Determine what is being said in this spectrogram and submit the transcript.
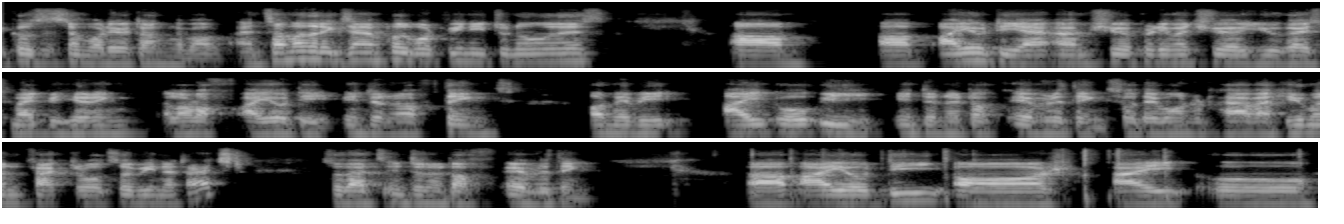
ecosystem what you're talking about. And some other example, what we need to know is um, uh, IoT. I, am sure, pretty much sure you guys might be hearing a lot of IoT, Internet of Things, or maybe IOE, Internet of Everything. So they wanted to have a human factor also being attached. So that's Internet of Everything. Uh, IoT or IOE.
